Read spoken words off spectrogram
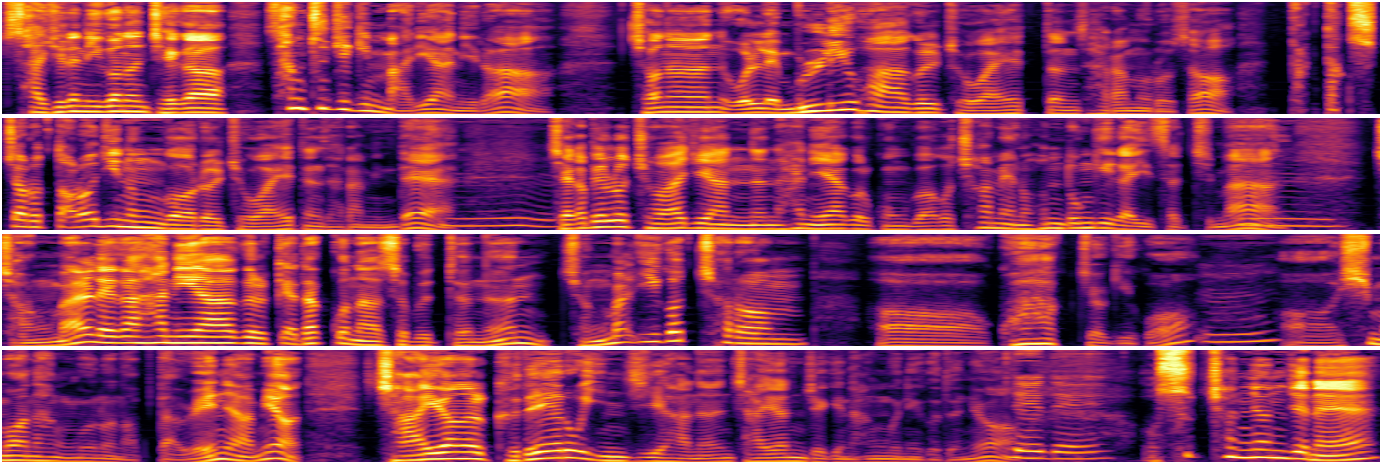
사실은 이거는 제가 상투적인 말이 아니라 저는 원래 물리화학을 좋아했던 사람으로서 딱딱 숫자로 떨어지는 거를 좋아했던 사람인데 음. 제가 별로 좋아하지 않는 한의학을 공부하고 처음에는 혼동기가 있었지만 음. 정말 내가 한의학을 깨닫고 나서부터는 정말 이것처럼 어, 과학적이고 음. 어, 심오한 학문은 없다. 왜냐하면 자연을 그대로 인지하는 자연적인 학문이거든요. 네네. 어, 수천 년 전에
